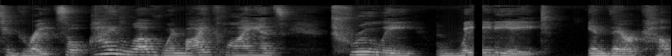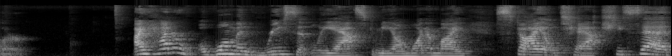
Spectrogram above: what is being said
to great. So I love when my clients truly radiate in their color. I had a, a, woman recently ask me on one of my style chats, she said,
